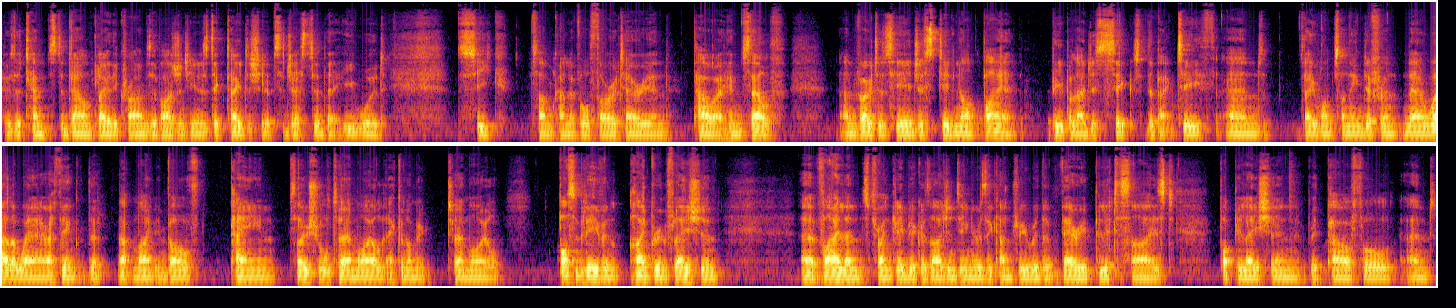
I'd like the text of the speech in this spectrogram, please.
whose attempts to downplay the crimes of Argentina's dictatorship suggested that he would seek some kind of authoritarian power himself. And voters here just did not buy it. People are just sick to the back teeth and they want something different. They're well aware, I think, that that might involve pain, social turmoil, economic turmoil, possibly even hyperinflation, uh, violence, frankly, because Argentina is a country with a very politicized population, with powerful and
